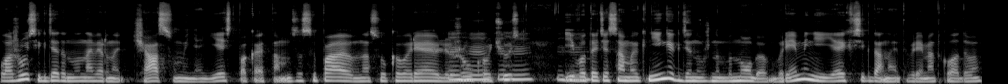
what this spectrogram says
ложусь, и где-то, ну, наверное, час у меня есть, пока я там засыпаю, в носу ковыряю, лежу, Мгм, кручусь. мгм, И мгм. вот эти самые книги, где нужно много времени, я их всегда на это время откладываю.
